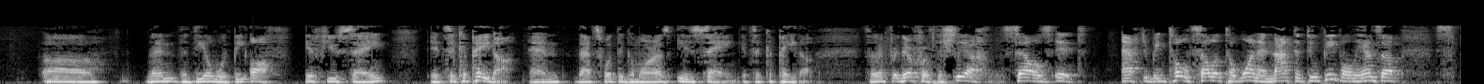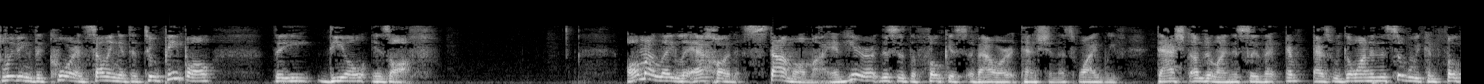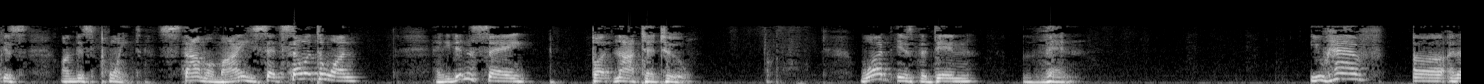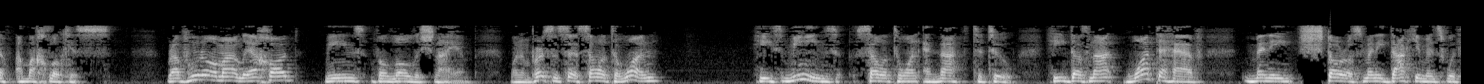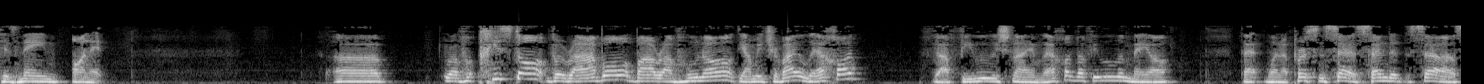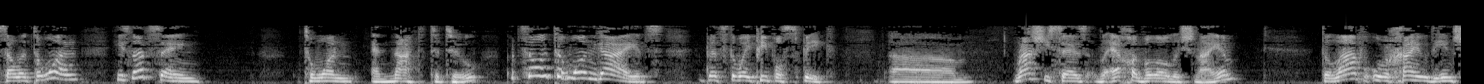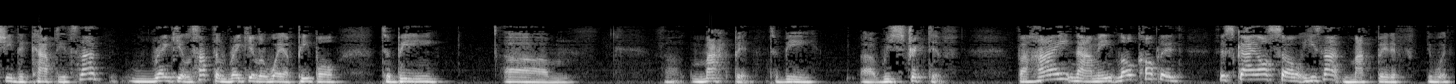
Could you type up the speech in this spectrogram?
uh, then the deal would be off. If you say it's a kapeda, and that's what the Gemara is saying, it's a kapeda. So therefore, therefore, if the shliach sells it after being told sell it to one and not to two people, he ends up splitting the core and selling it to two people, the deal is off. Omar le'echad stam omai. And here, this is the focus of our attention. That's why we've dashed underline this so that as we go on in the sugya, we can focus on this point. Stam omai. He said, sell it to one. And he didn't say, but not to two. What is the din then? You have uh, a, machlokis. Rav Huna Omar Leachod means velo l'shnayim. When a person says sell it to one, he means sell it to one and not to two. He does not want to have many shtoros, many documents with his name on it. Uh, Rav Chisda v'Rabo ba Rav Huna diamitravai leachod v'afilu l'shnayim leachod v'afilu l'meya that when a person says send it, sell, sell it to one, he's not saying to one and not to two, but sell it to one guy. It's that's the way people speak. Um, Rashi says le'echad v'lo l'shnayim. The lav urchayu the inshi de kapti. It's not regular. It's not the regular way of people to be um, uh, to be uh, restrictive. V'hai nami lo kopid this guy also, he's not makbid if,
